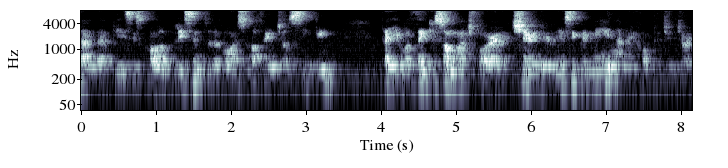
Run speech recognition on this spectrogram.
and the piece is called Listen to the Voice of Angels Singing. Tayiwa, thank you so much for sharing your music with me, and I hope that you enjoy.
